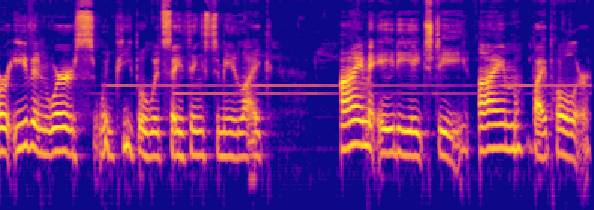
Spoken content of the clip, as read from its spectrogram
or even worse when people would say things to me like I'm ADHD, I'm bipolar,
